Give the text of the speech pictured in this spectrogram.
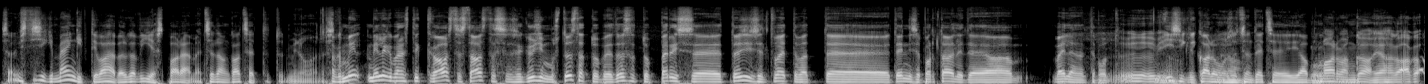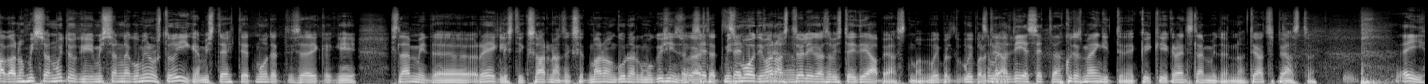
seal vist isegi mängiti vahepeal ka viiest parem, et seda on katsetatud minu meelest. aga mil-, millegipärast ikka aastast aastasse see küsimus tõstatub ja tõstatub päris äh, tõsiseltvõetavate äh, tenniseportaalide ja väljaannete poolt? isiklik arvamus, et see on täitsa jabur. ma arvan ka jah, aga, aga, aga noh, mis on muidugi, mis on nagu minu arust õige, mis tehti, et muudeti see ikkagi slämmide reeglistik sarnaseks, et ma arvan, Gunnar, kui ma küsin su käest, et mismoodi vanasti oli, ega sa vist ei tea peast, ma võib-olla, võib-olla tead. kuidas mängiti neid kõiki Grand Slamidel, noh, tead sa peast või? ei.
